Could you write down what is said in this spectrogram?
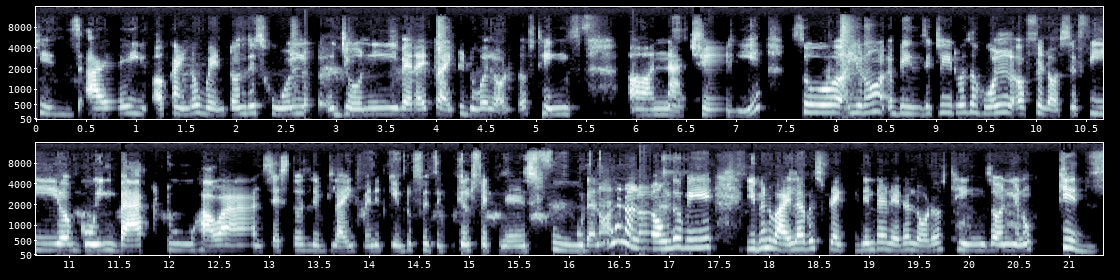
kids, I uh, kind of went on this whole journey where I tried to do a lot of things uh, naturally. So, you know, basically, it was a whole uh, philosophy of going back to how our ancestors lived life when it came to physical fitness, food, and on and along the way. Even while I was pregnant, I read a lot of things on, you know, kids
